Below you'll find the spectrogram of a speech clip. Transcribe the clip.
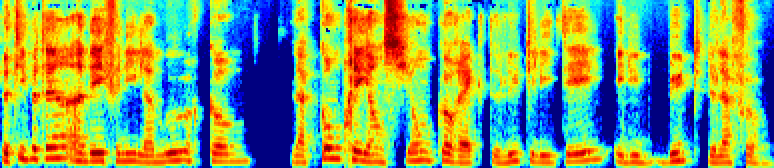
Le tibétain a défini l'amour comme la compréhension correcte de l'utilité et du but de la forme,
